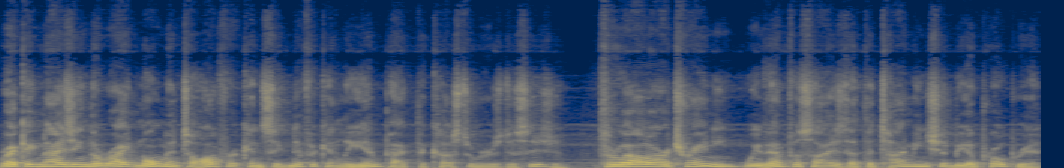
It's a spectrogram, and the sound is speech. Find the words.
Recognizing the right moment to offer can significantly impact the customer's decision. Throughout our training, we've emphasized that the timing should be appropriate,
